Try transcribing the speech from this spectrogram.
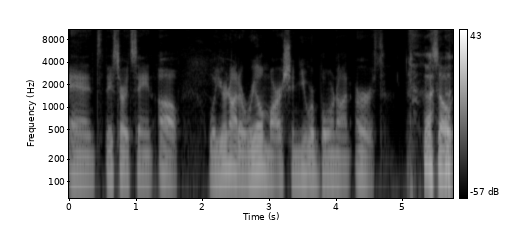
and they started saying, "Oh, well, you're not a real Martian. You were born on Earth." so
